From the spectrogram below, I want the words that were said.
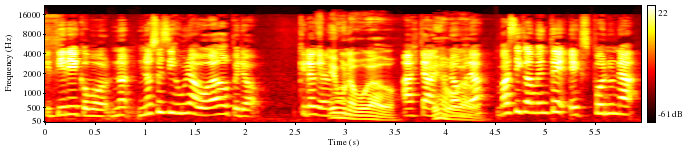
que tiene como, no, no sé si es un abogado, pero creo que... Es un abogado. Ah, está, Es lo abogado. nombra. Básicamente expone una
